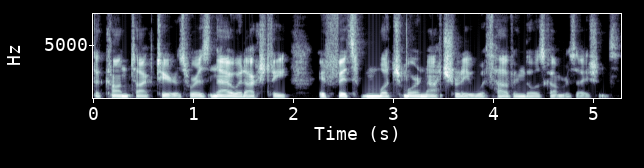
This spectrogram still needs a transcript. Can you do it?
the contact tiers whereas now it actually it fits much more naturally with having those conversations.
